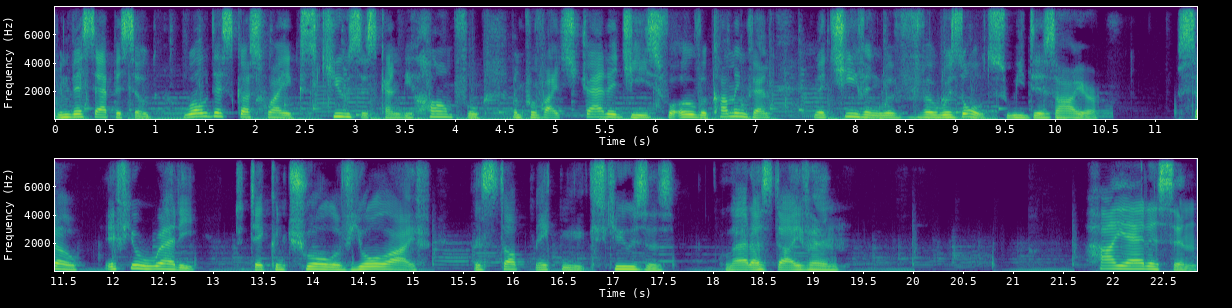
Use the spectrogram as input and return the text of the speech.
In this episode, we'll discuss why excuses can be harmful and provide strategies for overcoming them and achieving the results we desire. So, if you're ready to take control of your life and stop making excuses, let us dive in. Hi, Edison.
